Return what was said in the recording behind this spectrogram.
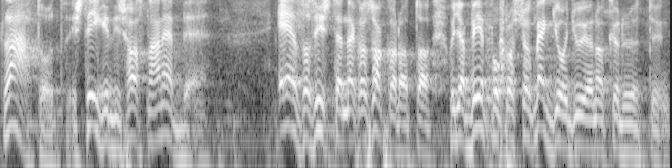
látod, és téged is használ ebbe. Ez az Istennek az akarata, hogy a bépokrosok meggyógyuljanak körülöttünk.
